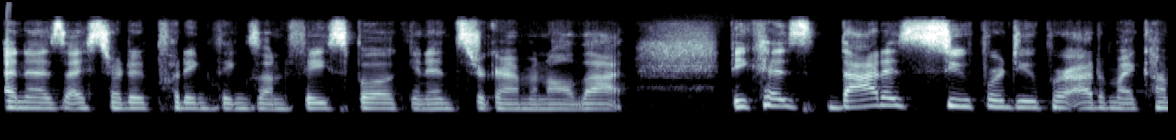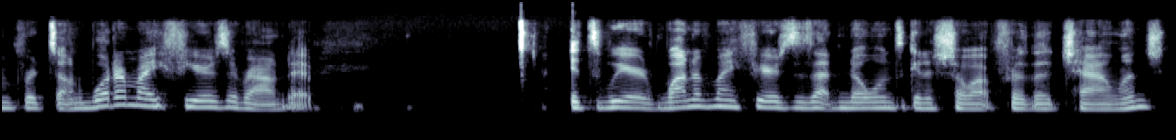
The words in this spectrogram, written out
and as I started putting things on Facebook and Instagram and all that, because that is super duper out of my comfort zone. What are my fears around it? It's weird. One of my fears is that no one's going to show up for the challenge.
